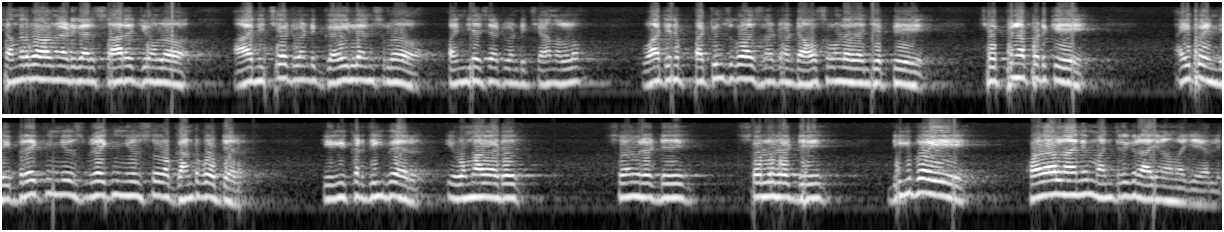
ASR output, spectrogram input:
చంద్రబాబు నాయుడు గారి సారథ్యంలో ఆయన ఇచ్చేటువంటి గైడ్ లైన్స్లో పనిచేసేటువంటి ఛానళ్ళు వాటిని పట్టించుకోవాల్సినటువంటి అవసరం లేదని చెప్పి చెప్పినప్పటికీ అయిపోయింది. బ్రేకింగ్ న్యూస్ బ్రేకింగ్ న్యూస్ ఒక గంట కొట్టారు. ఇక ఇక్కడ దిగిపోయారు. ఈ ఉమాగాడు సోమిరెడ్డి సోలురెడ్డి దిగిపోయి కొడాలని మంత్రికి రాజీనామా చేయాలి.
